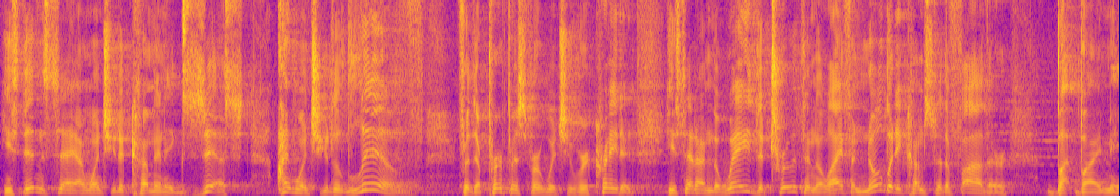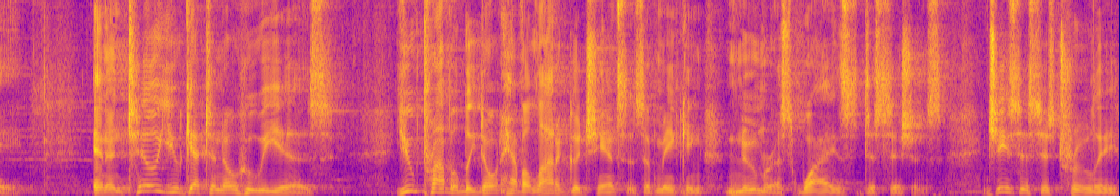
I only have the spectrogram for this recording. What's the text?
He didn't say, I want you to come and exist. I want you to live for the purpose for which you were created. He said, I'm the way, the truth, and the life, and nobody comes to the Father but by me. And until you get to know who He is, you probably don't have a lot of good chances of making numerous wise decisions. Jesus is truly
